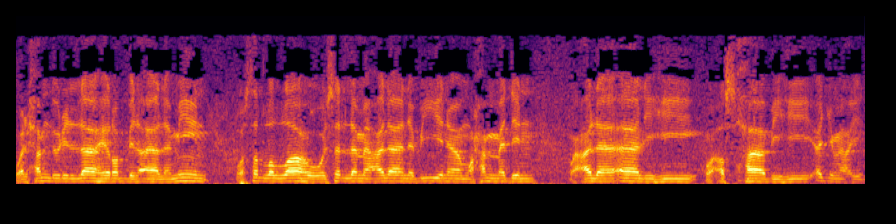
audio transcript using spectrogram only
والحمد لله رب العالمين وصلى الله وسلم على نبينا محمد وعلى آله وأصحابه أجمعين.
